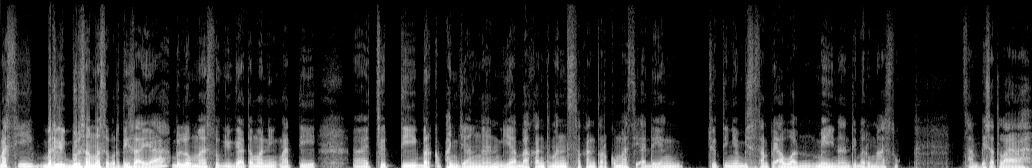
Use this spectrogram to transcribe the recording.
masih berlibur sama seperti saya, belum masuk juga atau menikmati uh, cuti berkepanjangan, ya bahkan teman sekantorku masih ada yang cutinya bisa sampai awal Mei nanti baru masuk. Sampai setelah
